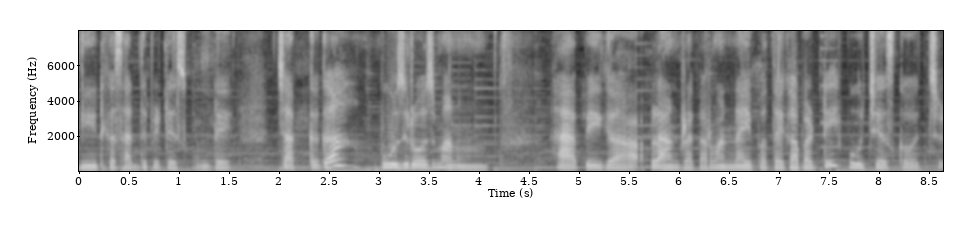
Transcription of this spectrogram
నీట్గా సర్ది పెట్టేసుకుంటే చక్కగా పూజ రోజు మనం హ్యాపీగా ప్లాన్ ప్రకారం అన్నీ అయిపోతాయి కాబట్టి పూజ చేసుకోవచ్చు.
